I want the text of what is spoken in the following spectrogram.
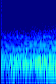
you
